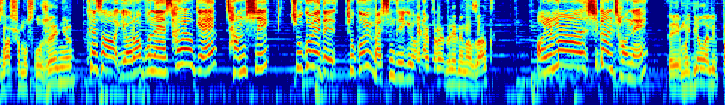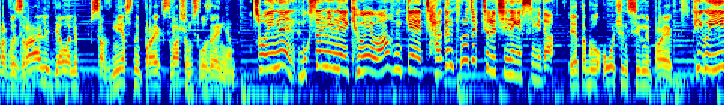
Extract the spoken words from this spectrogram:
вашему служению. 그래서 여러분의 사역에 잠시 조금에 대해 조금 말씀드리기 원합니다. Некоторое время назад 얼마 시간 전에 э, мы делали про- в Израиле, делали совместный проект с вашим служением. 저희는 목사님네 교회와 함께 작은 프로젝트를 진행했습니다. И это был очень сильный проект. 그리고 이,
